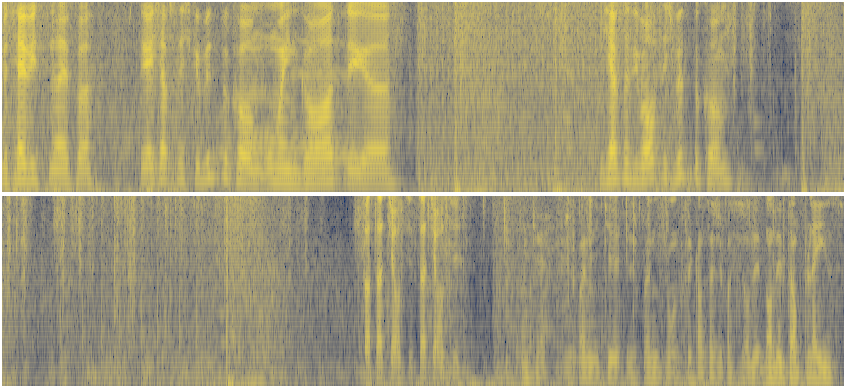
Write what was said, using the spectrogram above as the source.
Mit Heavy Sniper. Digga, ich hab's nicht mitbekommen. Oh mein Gott, Digga. Ich hab's halt überhaupt nicht mitbekommen. Ça, ça tire aussi, ça tire aussi. Ok, j'ai paniqué, j'ai paniqué mon truc comme ça, j'ai passé sur des, dans des top plays.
